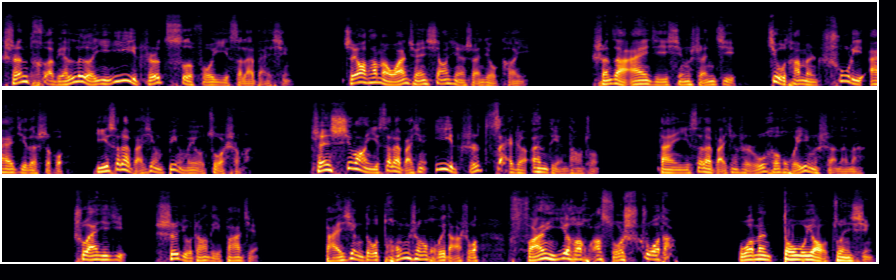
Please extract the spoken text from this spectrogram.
神特别乐意一直赐福以色列百姓，只要他们完全相信神就可以。神在埃及行神迹，救他们出离埃及的时候，以色列百姓并没有做什么。神希望以色列百姓一直在这恩典当中，但以色列百姓是如何回应神的呢？出埃及记十九章第八节，百姓都同声回答说：“凡耶和华所说的，我们都要遵行。”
